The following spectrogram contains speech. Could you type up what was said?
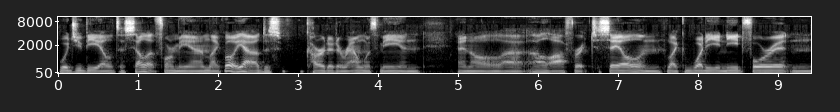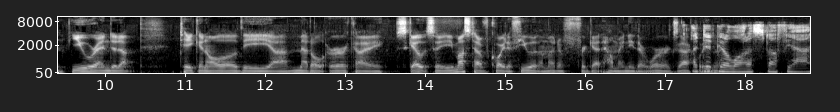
Would you be able to sell it for me? And I'm like, well, yeah, I'll just cart it around with me and and I'll uh, I'll offer it to sale. And like, what do you need for it? And you ended up taking all of the uh, metal Uruk-hai scouts. So you must have quite a few of them. I don't forget how many there were exactly. I did get a lot of stuff. Yeah.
